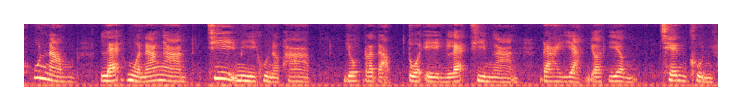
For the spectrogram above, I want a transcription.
ผู้นำและหัวหน้างานที่มีคุณภาพ ยกระดับตัวเองและทีมงานได้อย่างยอดเยี่ยม เช่นคุณค่ะ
